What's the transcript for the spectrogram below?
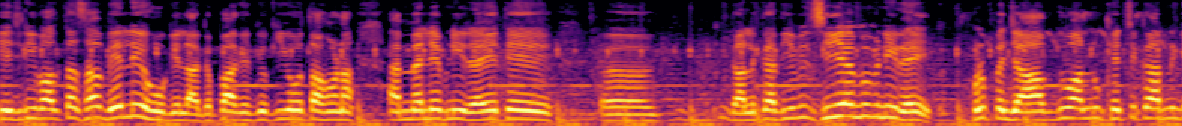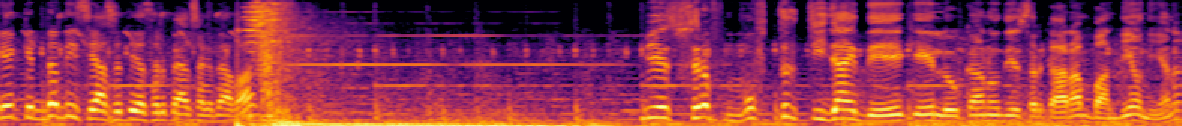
ਕੇਜਰੀਵਾਲ ਤਾਂ ਸਭ ਵਿਹਲੇ ਹੋ ਗਏ ਲਗਭਗ ਕਿਉਂਕਿ ਉਹ ਤਾਂ ਹੁਣ ਐਮਐਲਏ ਵੀ ਨਹੀਂ ਰਹੇ ਤੇ ਅ, ਗੱਲ ਕਰਦੀ ਵੀ ਸੀਐਮ ਵੀ ਨਹੀਂ ਰਹੇ। ਹੁਣ ਪੰਜਾਬ ਨੂੰ ਵੱਲ ਨੂੰ ਖਿੱਚ ਕਰਨਗੇ ਕਿੱਧਰ ਦੀ ਸਿਆਸਤ ਤੇ ਅਸਰ ਪੈ ਸਕਦਾ ਵਾ? ਵੀ ਇਹ ਸਿਰਫ ਮੁਫਤ ਚੀਜ਼ਾਂ ਹੀ ਦੇ ਕੇ ਲੋਕਾਂ ਨੂੰ ਦੀ ਸਰਕਾਰਾਂ ਬੰਦੀਆਂ ਹੁੰਦੀਆਂ ਨਾ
